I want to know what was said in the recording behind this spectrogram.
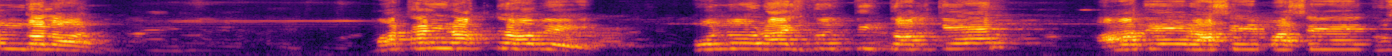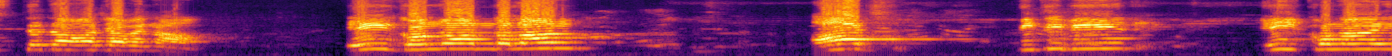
আন্দোলন। মাথায় রাখতে হবে কোন রাজনৈতিক দলকে আমাদের আশেপাশে ঘুরতে দেওয়া যাবে না। এই গণ আন্দোলন আজ পৃথিবীর এই কোনায়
